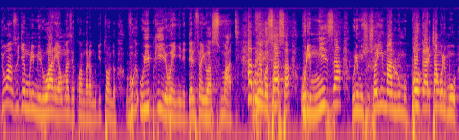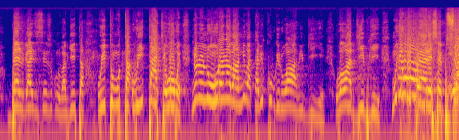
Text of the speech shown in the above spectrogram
jya ubanza ujye muri miruware yawe umaze kwambara mu gitondo uvuge wibwire wenyine delphin you are smart. Uvuge ngo sasa uri mwiza uri mu ishusho y'imana uri umubogari cyangwa uri mu bel guys sinzi ukuntu babyita wita umuta witake wowe. None nuhura n'abantu nibatabikubwira uba wabibwiye uba wabyibwiye. Mujye muri ko ya reception.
